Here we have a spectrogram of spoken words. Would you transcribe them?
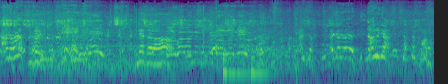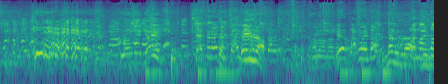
காணோம்? என்ன நவருங்க. ஏ பகவான்டா. ஆமாண்டா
